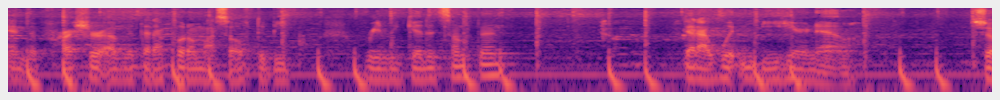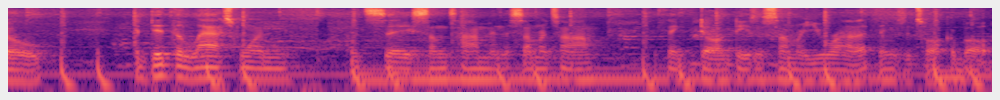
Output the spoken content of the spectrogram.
and the pressure of it that I put on myself to be really good at something, that I wouldn't be here now. So I did the last one, let's say sometime in the summertime. I think dog days of summer, you run out of things to talk about.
